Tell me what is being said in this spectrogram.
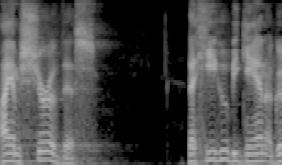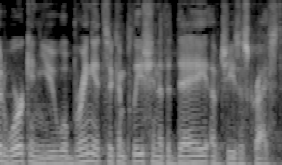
I am sure of this, that he who began a good work in you will bring it to completion at the day of Jesus Christ.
